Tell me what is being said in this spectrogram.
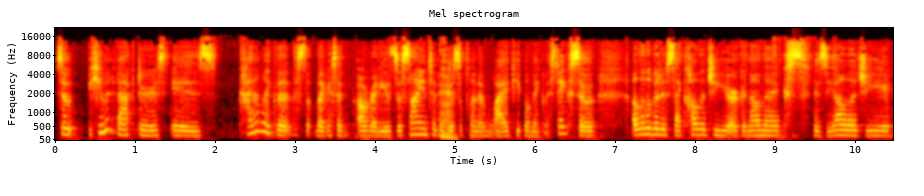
So human factors is kind of like the, like I said already, it's a scientific mm. discipline of why people make mistakes. So a little bit of psychology, ergonomics, physiology,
